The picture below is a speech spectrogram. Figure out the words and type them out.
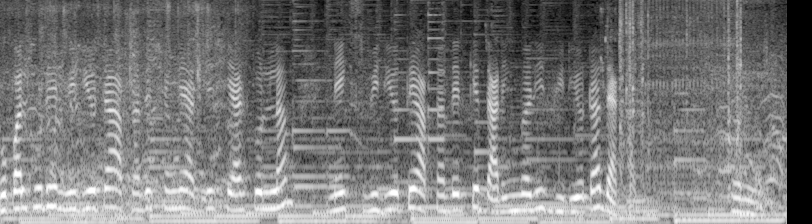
গোপালপুরের ভিডিওটা আপনাদের সঙ্গে আজকে শেয়ার করলাম। নেক্সট ভিডিওতে আপনাদেরকে দারিংবাড়ির ভিডিওটা দেখাবো। ধন্যবাদ।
